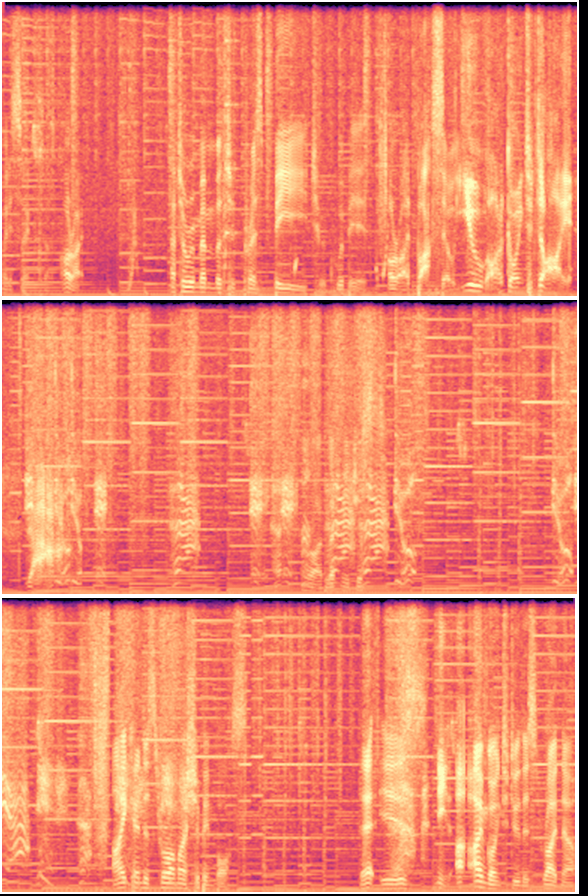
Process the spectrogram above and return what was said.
Wait a sec. Alright. Have to remember to press B to equip it. Alright, Boxo, you are going to die! Alright, let me just... I can destroy my shipping box. That is neat. I am going to do this right now.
